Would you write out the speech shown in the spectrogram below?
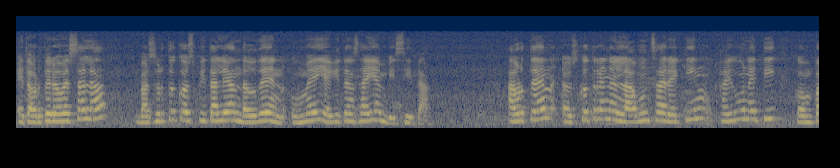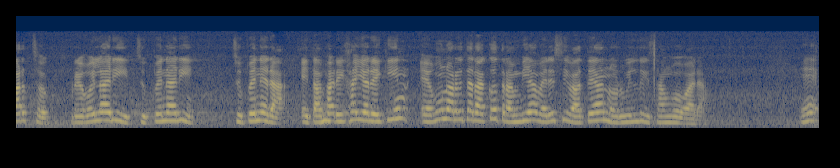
Eta urtero bezala, basurtoko ospitalean dauden umei egiten zaien bizita. Aurten, Euskotrenen laguntzarekin jaigunetik konpartzok, pregoilari, txupenari, txupenera eta marijaioarekin egun horretarako tranbia berezi batean horbildu izango gara. E,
